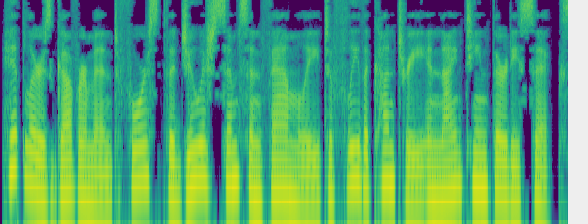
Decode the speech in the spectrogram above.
Hitler's government forced the Jewish Simson family to flee the country in 1936.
